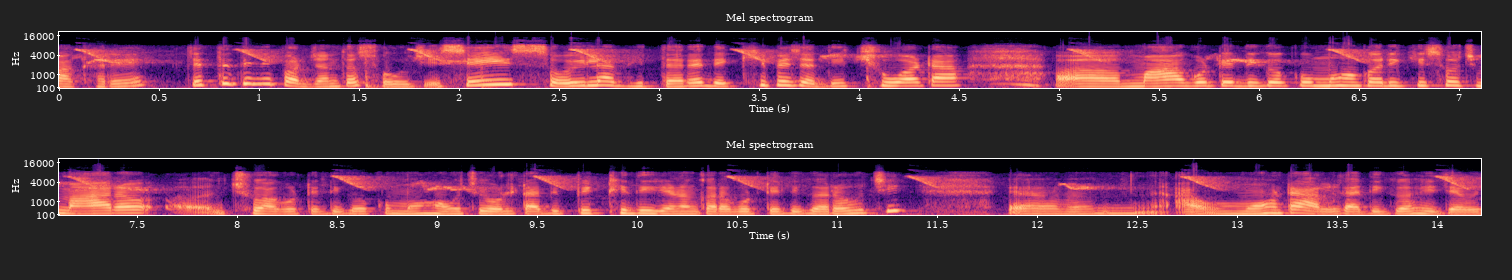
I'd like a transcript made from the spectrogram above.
सोउँछा भएर देखि छुवा माटे दिगको मुह गरिक सोच्छु माुवा गएको मुह हौलटा पिठी दुईजना गोटे दिग रह अलगा दिग है जाऊँ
